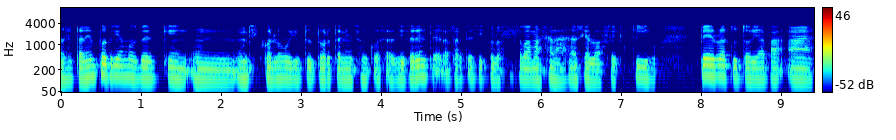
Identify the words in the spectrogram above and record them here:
Entonces también podríamos ver que en, un psicólogo y un tutor también son cosas diferentes. La parte psicológica va más hacia lo afectivo, pero la tutoría va a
